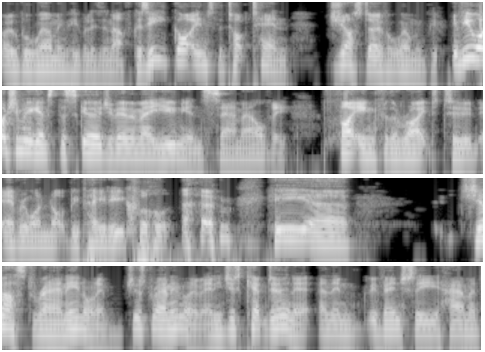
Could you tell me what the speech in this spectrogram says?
overwhelming people is enough because he got into the top 10 just overwhelming people. If you watch him against the scourge of MMA unions, Sam Alvey, fighting for the right to everyone not be paid equal, um, he uh, just ran in on him, just ran in on him, and he just kept doing it, and then eventually hammered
